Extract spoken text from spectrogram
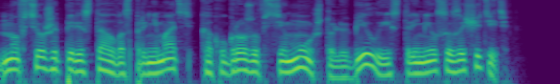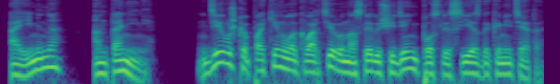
но все же перестал воспринимать как угрозу всему, что любил и стремился защитить, а именно Антонине. Девушка покинула квартиру на следующий день после съезда комитета.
